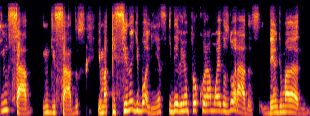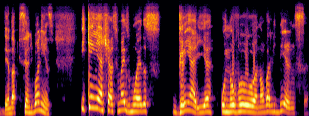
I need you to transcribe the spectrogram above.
inçados, enguiçados em uma piscina de bolinhas e deveriam procurar moedas douradas dentro de uma dentro da piscina de bolinhas. E quem achasse mais moedas ganharia o novo a nova liderança.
